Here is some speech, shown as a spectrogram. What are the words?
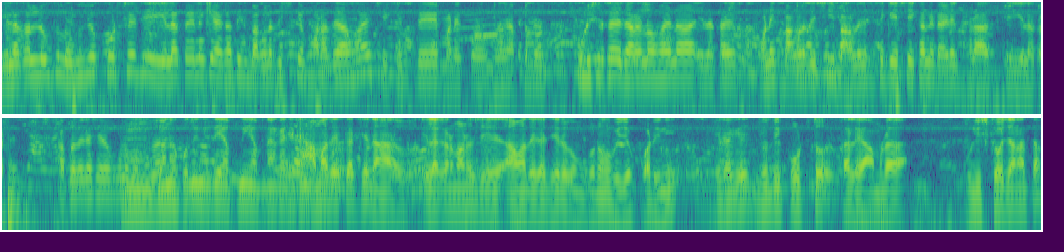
এলাকার লোকজন অভিযোগ করছে যে এই এলাকায় নাকি একাধিক বাংলাদেশিকে ভাড়া দেওয়া হয়। সেক্ষেত্রে মানে মানে আপনাদের পুলিশের কাছে জানানো হয় না এলাকায় অনেক বাংলাদেশি বাংলাদেশ থেকে এসে এখানে ডাইরেক্ট ভাড়া আসছে এই এলাকাটায়। আপনাদের কাছে এরকম কোনো জনপ্রতিনিধি আপনি আপনার কাছে আমাদের কাছে না এলাকার মানুষ এ- আমাদের কাছে এরকম কোনো অভিযোগ করেনি। এর আগে যদি করতো তাহলে আমরা পুলিশকেও জানাতাম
